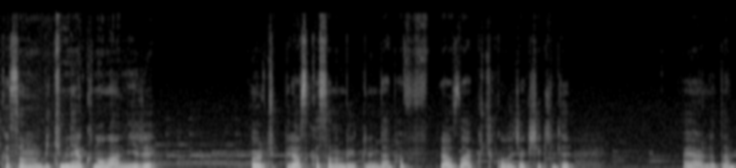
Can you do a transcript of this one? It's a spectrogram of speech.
Kasanın bitimine yakın olan yeri ölçüp biraz kasanın büyüklüğünden hafif biraz daha küçük olacak şekilde ayarladım.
